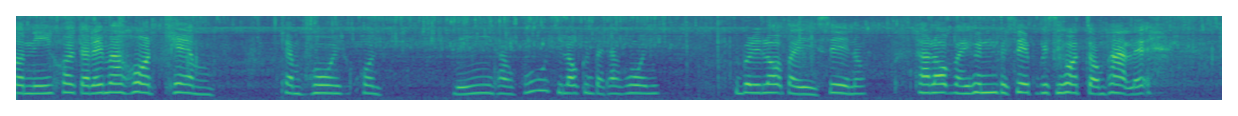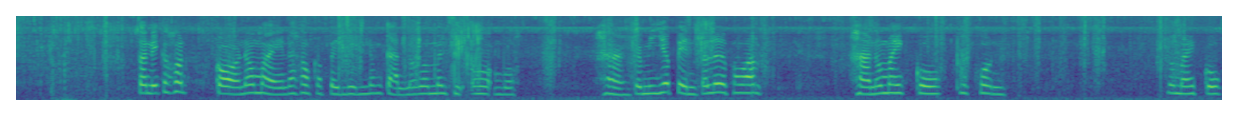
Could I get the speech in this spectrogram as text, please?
ตอนนี้ค่อยก็ได้มาฮอดแคมแคมโฮยทุกคน นี่ทางผู้ที่เราขึ้นไปทางโฮยนี่ที่บริเลาะไปเซ่เนาะ ถ้าเลาะไปขึ้นไปเซ่พวกสิฮอดจอมหาดแล้วตอนนี้ก็ฮอดก่อหน้าใหม่แล้วเขาก็ไปลุ้นน้ำกันเนาะว่ามันสิออกบ่ห่างก็มีเยอะเป็นไปเลยเพราะว่าหาหน้าไม้โกกทุกคนหน้าไม้โกก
